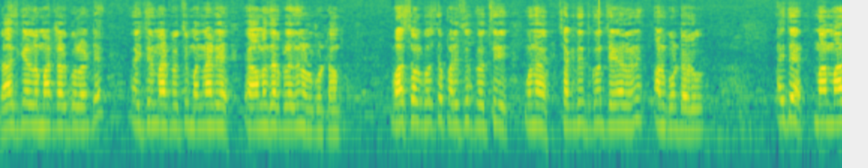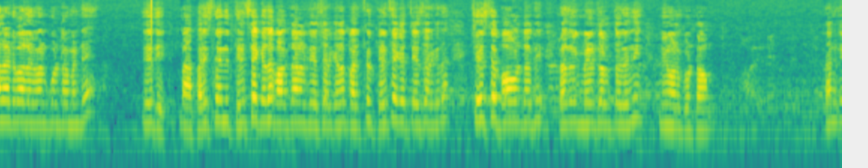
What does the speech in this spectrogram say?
రాజకీయాల్లో మాట్లాడుకోవాలంటే ఇచ్చిన మాట వచ్చి మన్నాడే అమలు జరపలేదని అనుకుంటాం. వాస్తవానికి వస్తే పరిస్థితులు వచ్చి మన చక్కదిద్దుకొని చేయాలని అనుకుంటారు. అయితే మా మాలాంటి వాళ్ళు ఏమనుకుంటామంటే ఇది పరిస్థితిని పరిస్థితి తెలిసే కదా వాగ్దానాలు చేశారు కదా పరిస్థితి తెలిసే కదా చేశారు కదా చేస్తే బాగుంటుంది ప్రజలకు మేలు దొరుకుతుందని మేము అనుకుంటాం. దానికి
